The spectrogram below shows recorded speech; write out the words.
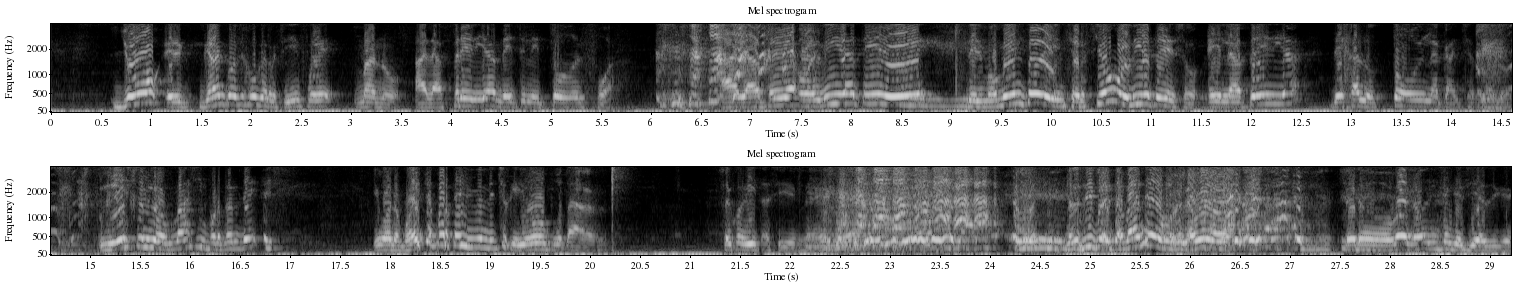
Yo, el gran consejo que recibí fue, mano, a la previa métele todo el foie. A la previa, olvídate de, del momento de inserción, olvídate de eso. En la previa, déjalo todo en la cancha. Y eso es lo más importante. Y bueno, por esta parte a mí me han dicho que yo, puta, soy cuevita, sí. la- No sé si por el tamaño o porque la huevo. Pero bueno, dicen que sí, así que.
